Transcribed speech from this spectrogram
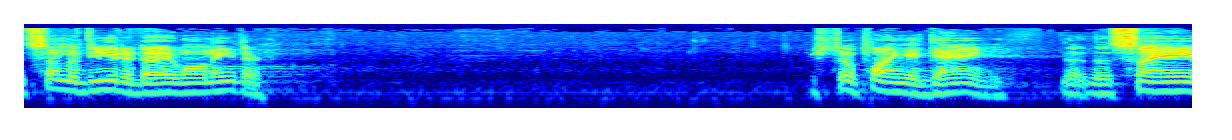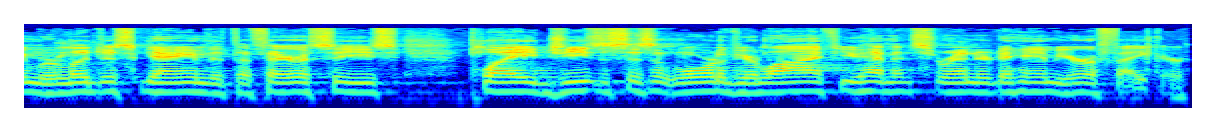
And some of you today won't either. You're still playing a game, the, the same religious game that the Pharisees played. Jesus isn't Lord of your life. You haven't surrendered to Him. You're a faker.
